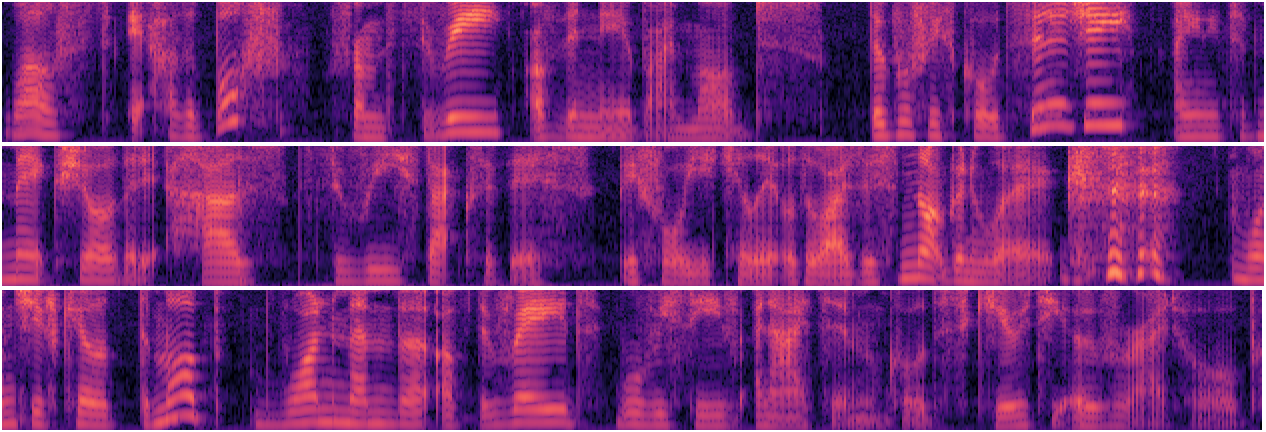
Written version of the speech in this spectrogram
whilst it has a buff from three of the nearby mobs. The buff is called Synergy, and you need to make sure that it has three stacks of this before you kill it, otherwise, it's not going to work. Once you've killed the mob, one member of the raid will receive an item called Security Override Orb.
